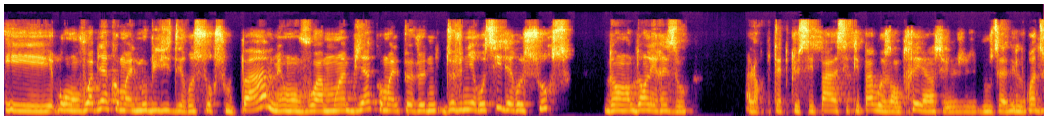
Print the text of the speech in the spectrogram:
et bon, on voit bien comment elles mobilisent des ressources ou pas, mais on voit moins bien comment elles peuvent devenir aussi des ressources dans, dans les réseaux. Alors peut-être que c'est pas, c'était pas vos entrées. Hein, vous avez le droit de,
